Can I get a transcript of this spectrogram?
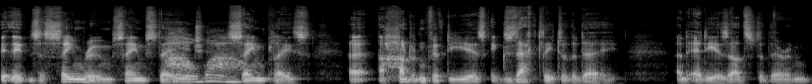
it, it was the same room, same stage, Oh, wow. same place, uh, 150 years exactly to the day. And Eddie Izzard stood there and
